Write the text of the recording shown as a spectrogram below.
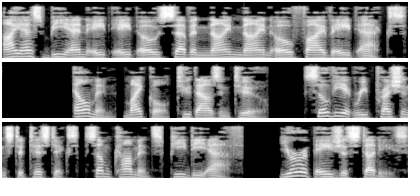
ISBN 8807999058-X. Ellman, Michael 2002. Soviet Repression Statistics, Some Comments PDF. Europe-Asia Studies.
